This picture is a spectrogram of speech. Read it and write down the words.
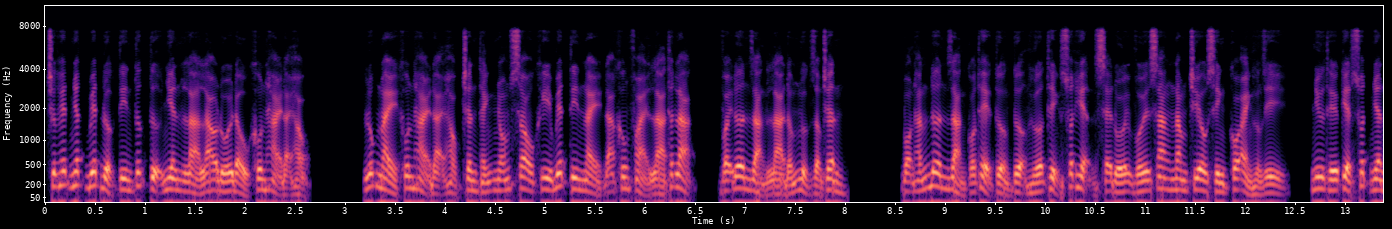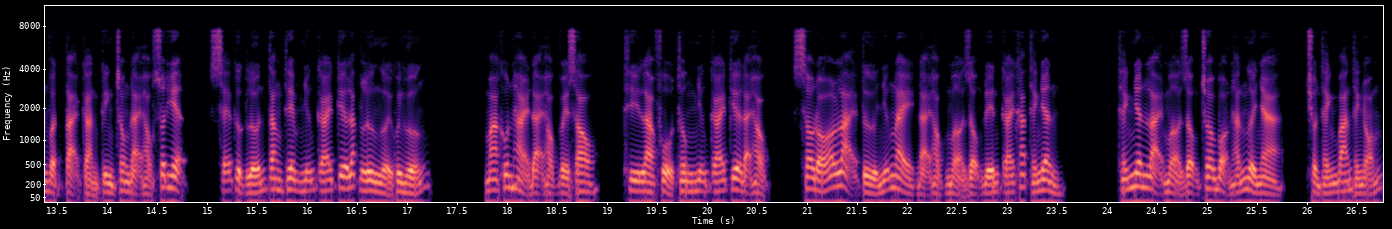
trước hết nhất biết được tin tức tự nhiên là lao đối đầu khôn hải đại học. Lúc này khôn hải đại học chân thánh nhóm sau khi biết tin này đã không phải là thất lạc, vậy đơn giản là đấm ngược dậm chân. Bọn hắn đơn giản có thể tưởng tượng hứa thịnh xuất hiện sẽ đối với sang năm chiêu sinh có ảnh hưởng gì, như thế kiệt xuất nhân vật tại cản kinh trong đại học xuất hiện, sẽ cực lớn tăng thêm những cái kia lắc lư người khuynh hướng. Mà khôn hải đại học về sau, thì là phổ thông những cái kia đại học, sau đó lại từ những này đại học mở rộng đến cái khác thánh nhân. Thánh nhân lại mở rộng cho bọn hắn người nhà, chuẩn thánh ban thánh nhóm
